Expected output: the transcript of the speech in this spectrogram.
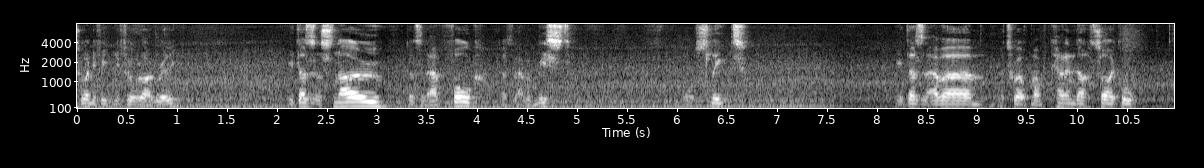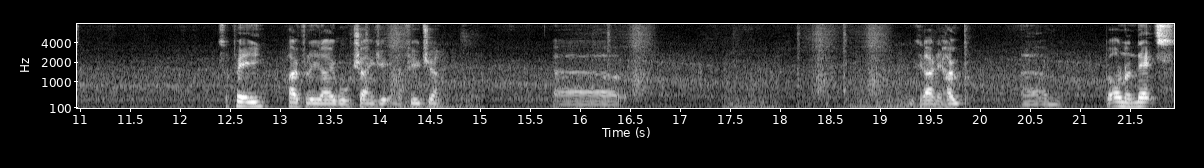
to anything you feel like really. It doesn't snow, doesn't have fog, doesn't have a mist or sleet. It doesn't have um, a 12 month calendar cycle. It's a pity, hopefully they will change it in the future. Can only hope. Um, but on the net,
